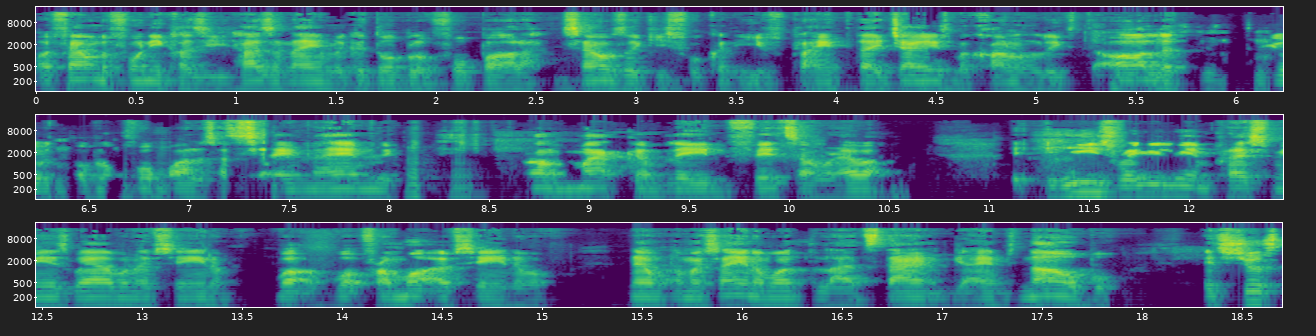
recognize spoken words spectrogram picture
I found it funny because he has a name like a Dublin footballer. It sounds like he's fucking he was playing today. James McConnell, like all the Dublin footballers have the same name, like Mac and Bleeding Fitz or whatever. He's really impressed me as well when I've seen him. What what from what I've seen him. Now, am I saying I want the lad starting games? No, but it's just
